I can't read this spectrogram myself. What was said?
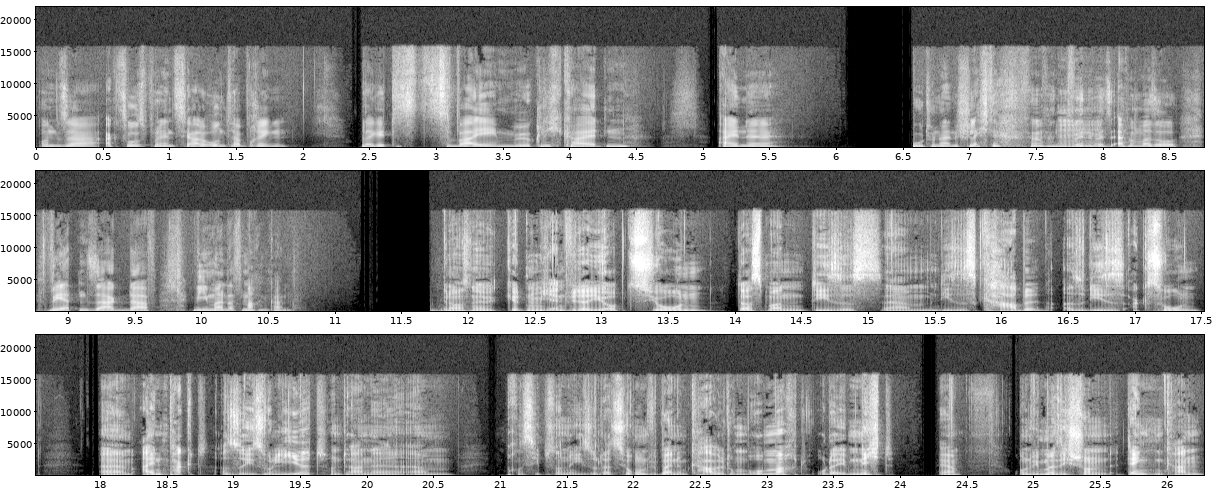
unser Aktionspotenzial runterbringen. Und da gibt es zwei Möglichkeiten. Eine gute und eine schlechte, wenn man Mhm. jetzt einfach mal so werten sagen darf, wie man das machen kann. Genau, es gibt nämlich entweder die Option, dass man dieses, ähm, dieses Kabel, also dieses Axon, ähm, einpackt, also isoliert und da eine, ähm, im Prinzip so eine Isolation wie bei einem Kabel drumherum macht oder eben nicht. Ja? Und wie man sich schon denken kann,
